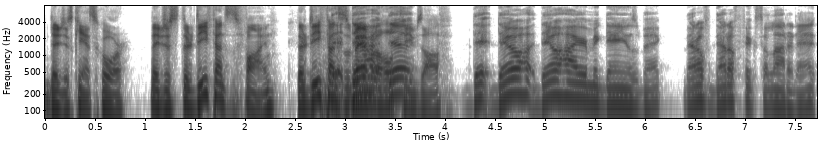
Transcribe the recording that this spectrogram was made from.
They just can't score. They just their defense is fine. Their defense is able to hold teams off. They'll they'll hire McDaniels back. That'll that'll fix a lot of that.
